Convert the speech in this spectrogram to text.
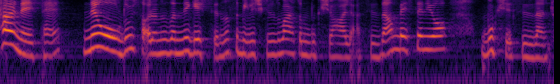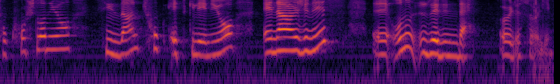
her neyse ne olduysa aranızda ne geçti, nasıl bir ilişkiniz varsa bu kişi hala sizden besleniyor. Bu kişi sizden çok hoşlanıyor, sizden çok etkileniyor. Enerjiniz e, onun üzerinde. Öyle söyleyeyim.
